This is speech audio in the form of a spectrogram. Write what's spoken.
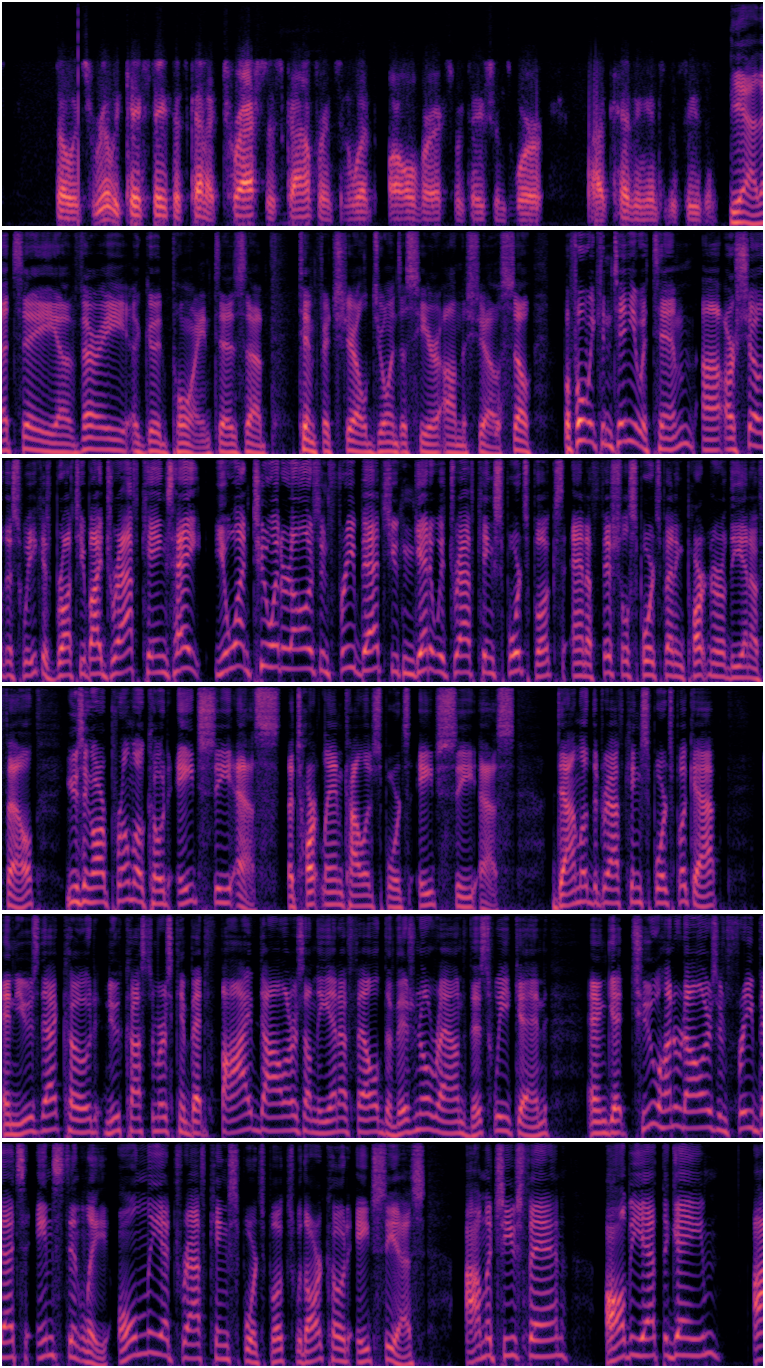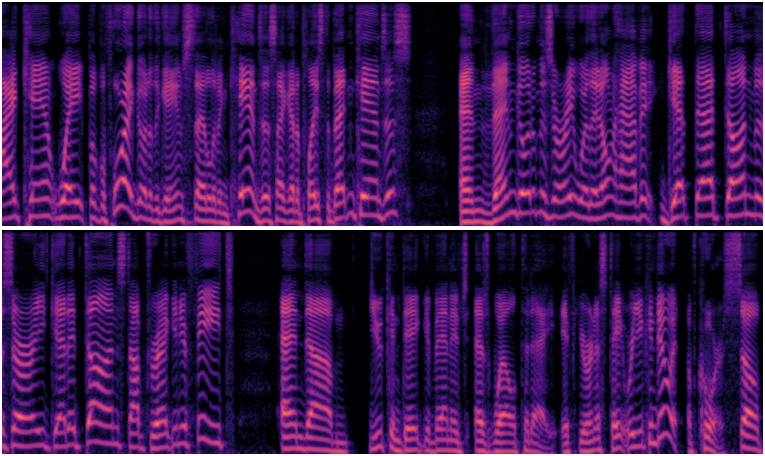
So it's really K State that's kind of trashed this conference and what all of our expectations were uh, heading into the season. Yeah, that's a, a very a good point. As uh, Tim Fitzgerald joins us here on the show. So before we continue with Tim, uh, our show this week is brought to you by DraftKings. Hey, you want $200 in free bets? You can get it with DraftKings Sportsbooks, an official sports betting partner of the NFL, using our promo code HCS. That's Heartland College Sports HCS. Download the DraftKings Sportsbook app and use that code. New customers can bet $5 on the NFL divisional round this weekend and get $200 in free bets instantly only at DraftKings Sportsbooks with our code HCS. I'm a Chiefs fan. I'll be at the game. I can't wait. But before I go to the game, since I live in Kansas, I got to place the bet in Kansas and then go to Missouri where they don't have it. Get that done, Missouri. Get it done. Stop dragging your feet. And um, you can take advantage as well today if you're in a state where you can do it, of course. So,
